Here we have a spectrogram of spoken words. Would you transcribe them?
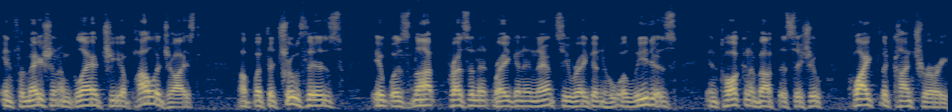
information. I'm glad she apologized. Uh, but the truth is, it was not President Reagan and Nancy Reagan who were leaders in talking about this issue. Quite the contrary.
